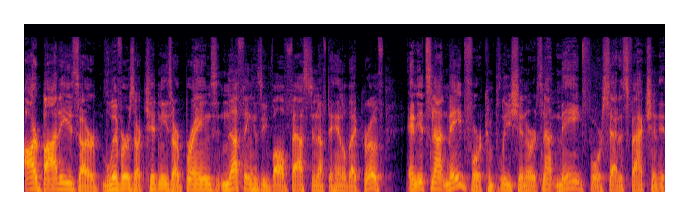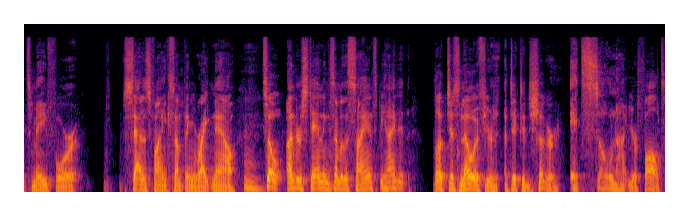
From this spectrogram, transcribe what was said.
our bodies, our livers, our kidneys, our brains, nothing has evolved fast enough to handle that growth. and it's not made for completion or it's not made for satisfaction. It's made for satisfying something right now. So understanding some of the science behind it, look, just know if you're addicted to sugar, it's so not your fault.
